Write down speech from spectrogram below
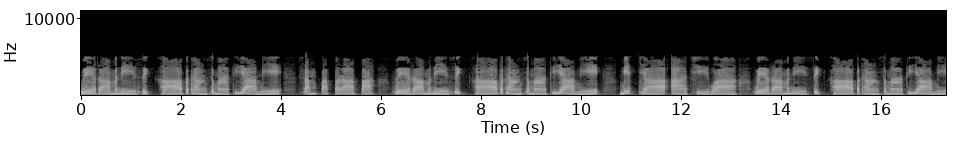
เวรามณีสิกขาประทังสมาธิยามิ สัมปัปปราปะ เวรามณีสิกขาประทังสมาธิยามิ มิจฉาอาชีวา เวรามณีสิกขาประทังสมาธิยามิ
